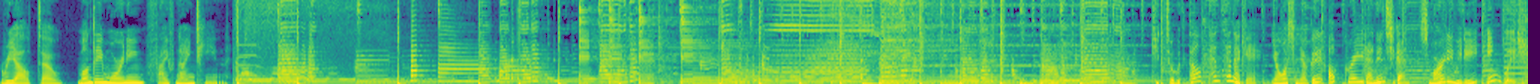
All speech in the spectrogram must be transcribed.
Rialto Monday Morning 519 기초부터 탄탄하게 영어 실력을 업그레이드하는 시간 Smarty Weedy English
